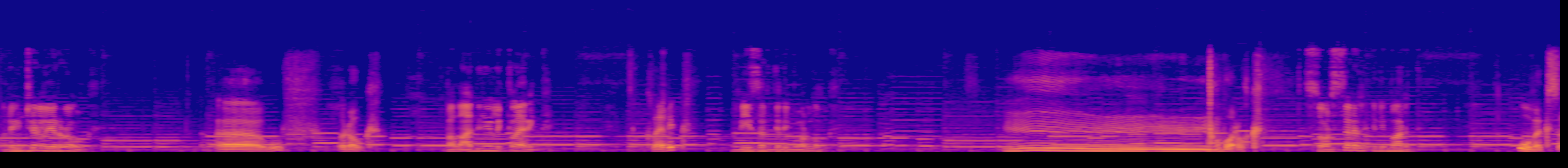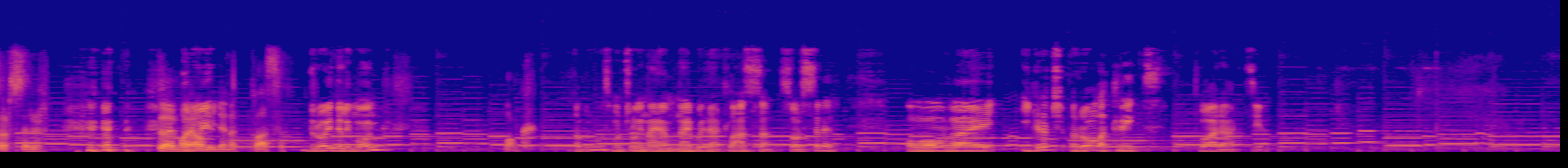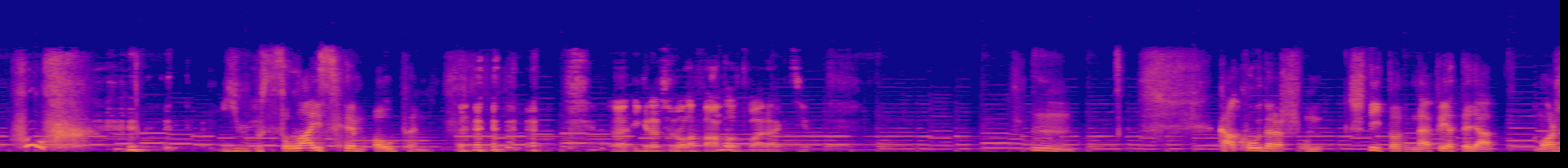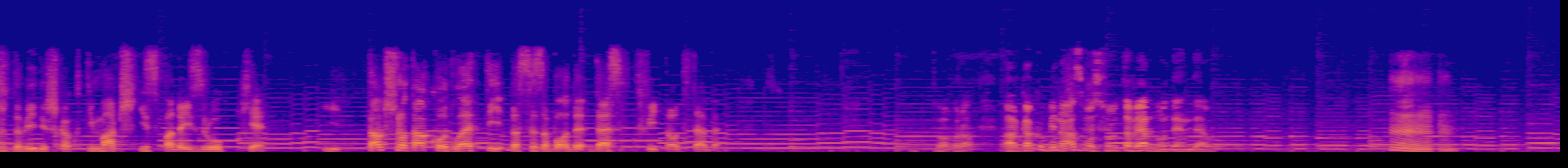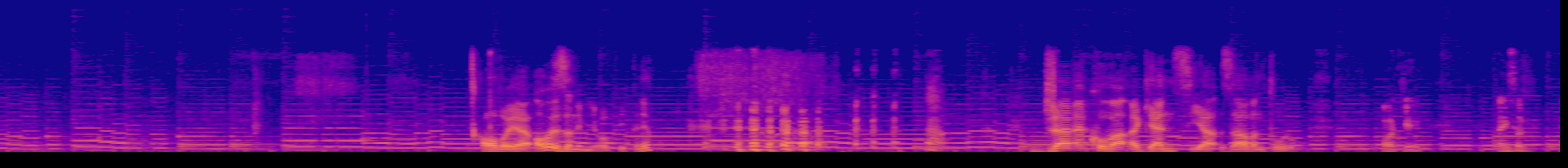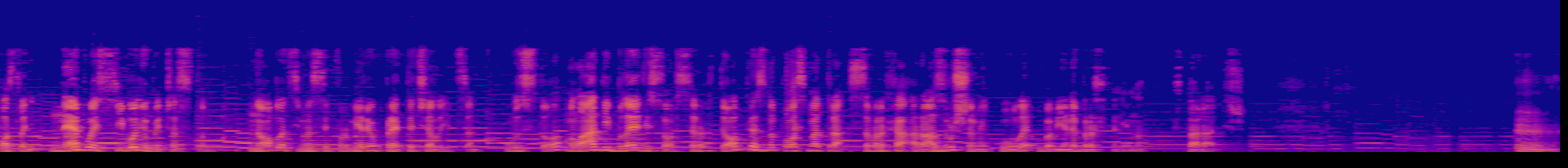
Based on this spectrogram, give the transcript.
Ranger ili rogue? Uh, uf, rogue. Paladin ili cleric? Cleric. Wizard ili warlock? Mm, Warlock. Sorcerer ili bard? Uvek sorcerer. To je moja Druid. omiljena klasa. Druid ili monk? Monk. Dobro, ovo smo čuli naj, najbolja klasa Sorcerer. Ovaj, igrač rola crit, tvoja reakcija. Uf. You slice him open. E, igrač rola fumble, tvoja reakcija. Hmm. Kako udaraš u štit od neprijatelja, možeš da vidiš kako ti mač ispada iz ruke i tačno tako odleti da se zabode 10 fita od tebe. Dobro. A kako bi nazvao svoju tavernu u D&D-u? Hmm. Ovo je, ovo je zanimljivo pitanje. Jackova agencija za avanturu. Ok. A i sad, poslednje. Nebo je sivo ljubičasto. Na oblacima se formiraju preteća lica. Uz to, mladi bledi sorcerer te oprezno posmatra sa vrha razrušene kule obavijene brštenima. Šta radiš? Hmm.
